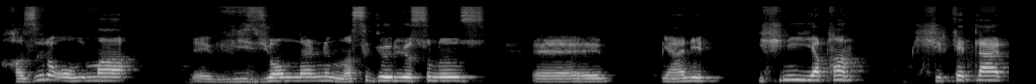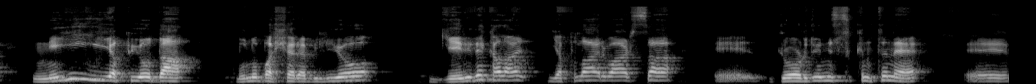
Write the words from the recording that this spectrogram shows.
hazır olma e, vizyonlarını nasıl görüyorsunuz? E, yani işini iyi yapan şirketler neyi iyi yapıyor da bunu başarabiliyor? Geride kalan yapılar varsa e, gördüğünüz sıkıntı ne? E,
